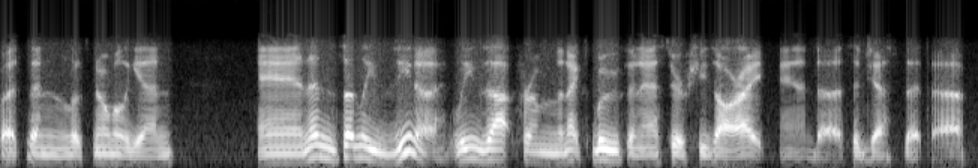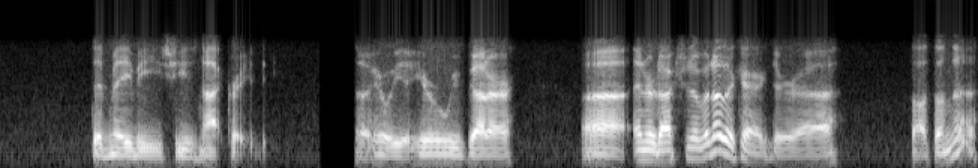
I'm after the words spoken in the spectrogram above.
but then looks normal again. And then suddenly Xena leans out from the next booth and asks her if she's all right, and uh, suggests that uh, that maybe she's not crazy. So here we here we've got our uh, introduction of another character. Uh, thoughts on this?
